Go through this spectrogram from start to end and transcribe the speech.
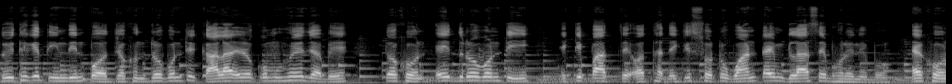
দুই থেকে তিন দিন পর যখন দ্রবণটির কালার এরকম হয়ে যাবে তখন এই দ্রবণটি একটি পাত্রে, অর্থাৎ একটি ছোট ওয়ান টাইম গ্লাসে ভরে নেব। এখন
